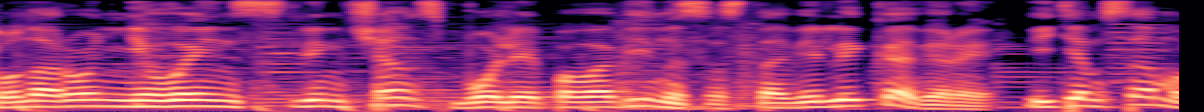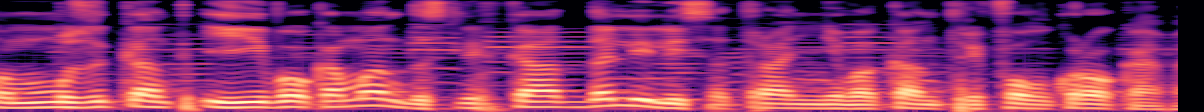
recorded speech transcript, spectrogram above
то на Ронни Уэйнс Slim Chance более половины составили каверы, и тем самым музыкант и его команда слегка отдалились от раннего кантри-фолк-рока.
